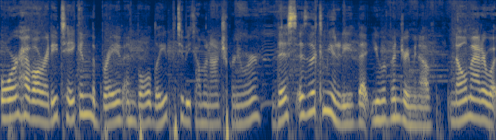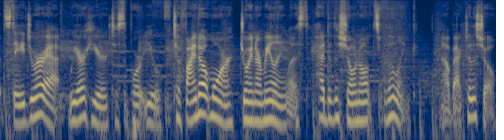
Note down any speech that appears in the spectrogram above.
or have already taken the brave and bold leap to become an entrepreneur, this is the community that you have been dreaming of. No matter what stage you are at, we are here to support you. To find out more, join our mailing list. Head to the show notes for the link. Now back to the show.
